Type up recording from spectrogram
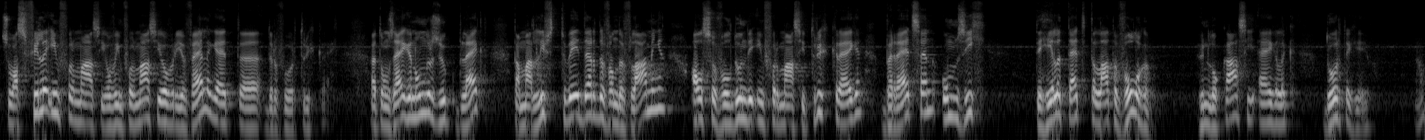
zoals file-informatie of informatie over je veiligheid ervoor terugkrijgt. Uit ons eigen onderzoek blijkt dat maar liefst twee derde van de Vlamingen, als ze voldoende informatie terugkrijgen, bereid zijn om zich de hele tijd te laten volgen, hun locatie eigenlijk door te geven. Ja.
